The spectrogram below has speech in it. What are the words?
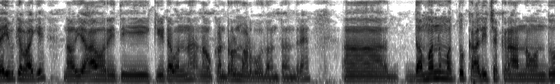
ಜೈವಿಕವಾಗಿ ನಾವು ಯಾವ ರೀತಿ ಈ ಕೀಟವನ್ನು ನಾವು ಕಂಟ್ರೋಲ್ ಮಾಡ್ಬೋದು ಅಂತ ಅಂದರೆ ದಮನ್ ಮತ್ತು ಕಾಲಿಚಕ್ರ ಅನ್ನೋ ಒಂದು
